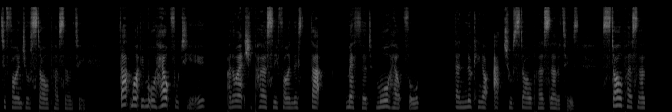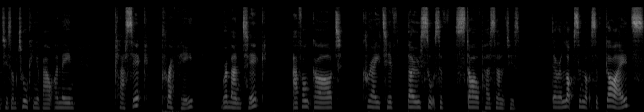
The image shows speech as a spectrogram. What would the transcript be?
to find your style personality. That might be more helpful to you. And I actually personally find this that method more helpful than looking up actual style personalities. Style personalities I'm talking about, I mean classic, preppy, romantic, avant garde, creative, those sorts of style personalities. There are lots and lots of guides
